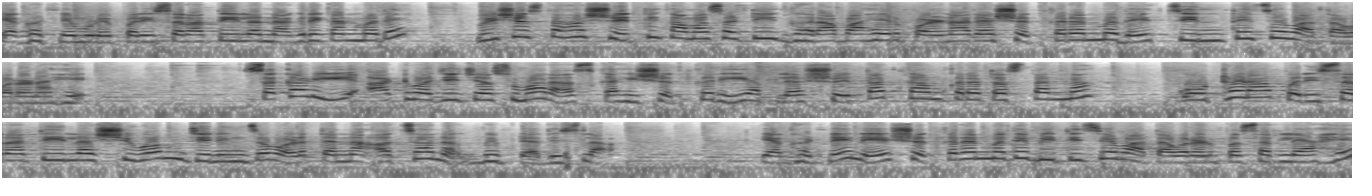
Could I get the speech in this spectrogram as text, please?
या घटनेमुळे परिसरातील नागरिकांमध्ये विशेषतः शेती कामासाठी घराबाहेर पडणाऱ्या शेतकऱ्यांमध्ये चिंतेचे वातावरण आहे. सकाळी आठ वाजेच्या सुमारास काही शेतकरी आपल्या शेतात काम करत असताना कोठडा परिसरातील शिवम जिनिंगजवळ त्यांना अचानक बिबट्या दिसला. या घटनेने शेतकऱ्यांमध्ये भीतीचे वातावरण पसरले आहे.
